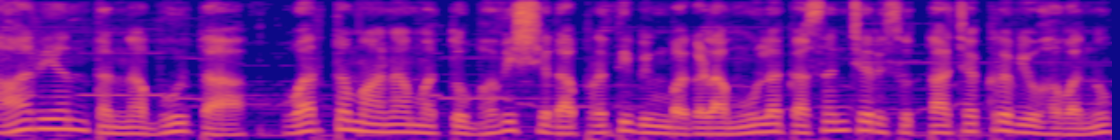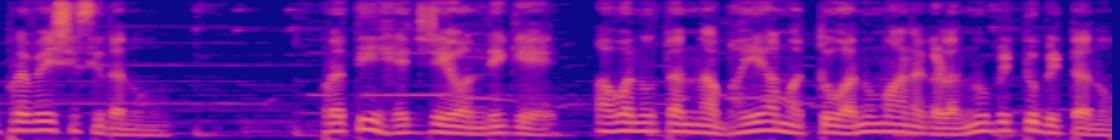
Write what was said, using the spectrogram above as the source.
ಆರ್ಯನ್ ತನ್ನ ಭೂತ, ವರ್ತಮಾನ ಮತ್ತು ಭವಿಷ್ಯದ ಪ್ರತಿಬಿಂಬಗಳ ಮೂಲಕ ಸಂಚರಿಸುತ್ತಾ ಚಕ್ರವ್ಯೂಹವನ್ನು ಪ್ರವೇಶಿಸಿದನು. ಪ್ರತಿ ಹೆಜ್ಜೆಯೊಂದಿಗೆ ಅವನು ತನ್ನ ಭಯ ಮತ್ತು ಅನುಮಾನಗಳನ್ನು ಬಿಟ್ಟುಬಿಟ್ಟನು.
